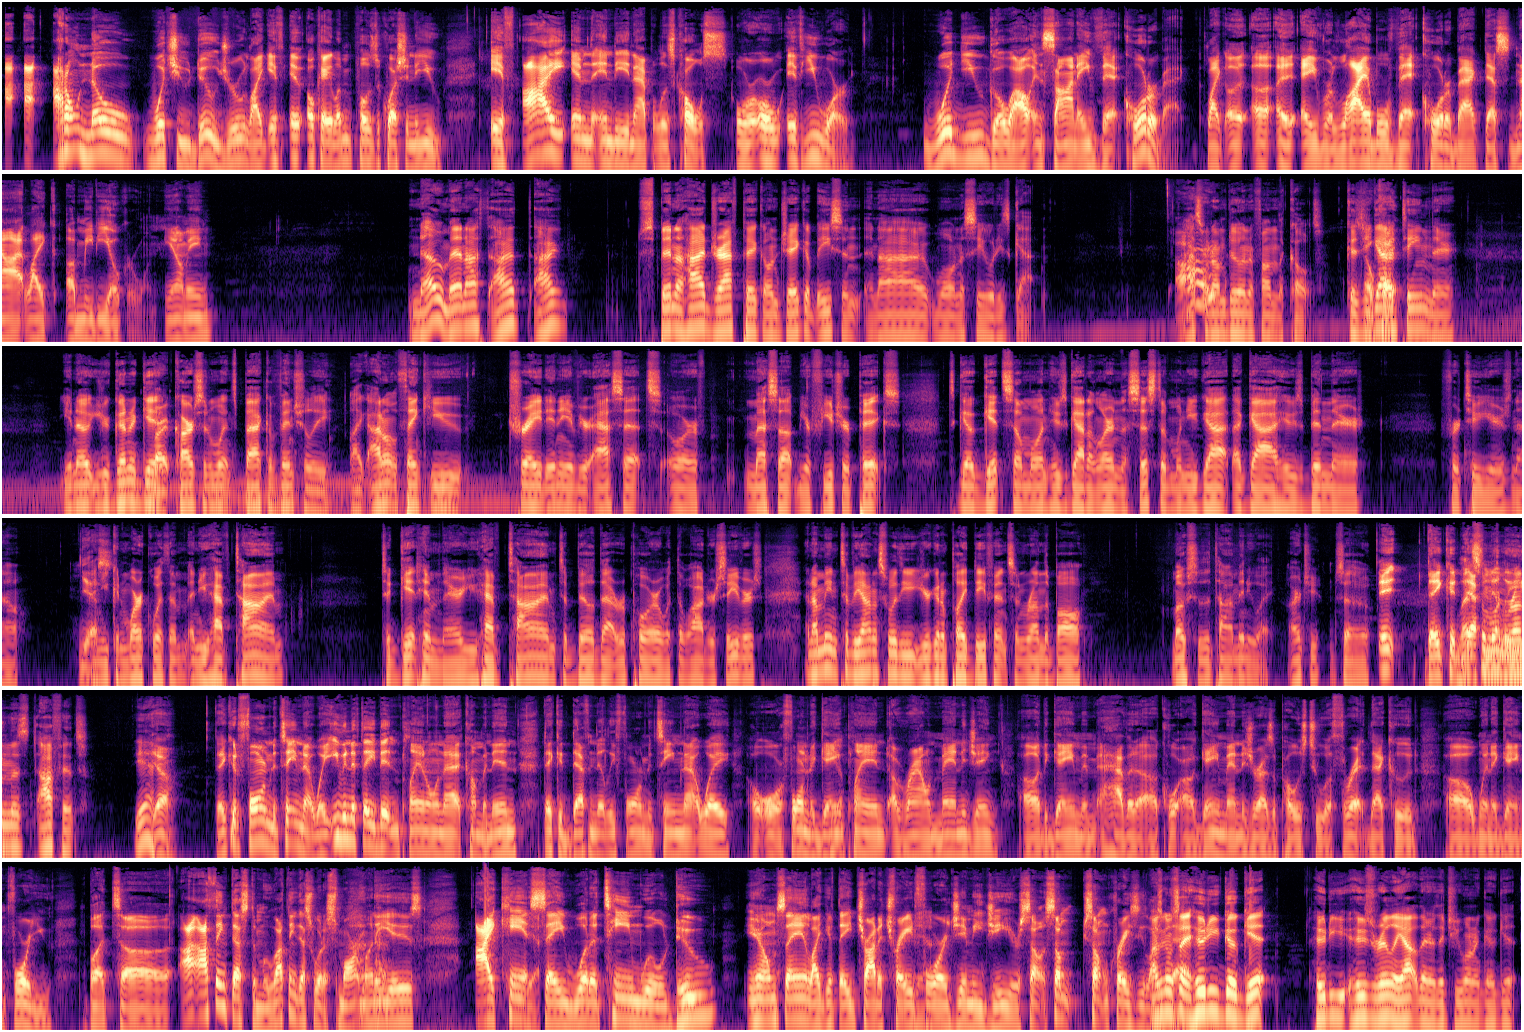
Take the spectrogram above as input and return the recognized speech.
I, I, don't know what you do, Drew. Like if, if okay, let me pose a question to you. If I am the Indianapolis Colts, or or if you were, would you go out and sign a vet quarterback, like a a, a- reliable vet quarterback that's not like a mediocre one? You know what I mean? No, man. I I I spent a high draft pick on Jacob Eason, and I want to see what he's got. That's what I'm doing if I'm the Colts. Because you got a team there. You know, you're going to get Right. Carson Wentz back eventually. Like, I don't think you trade any of your assets or mess up your future picks to go get someone who's got to learn the system when you got a guy who's been there for two years now. Yes. And you can work with him and you have time to get him there. You have time to build that rapport with the wide receivers. And I mean, to be honest with you, you're going to play defense and run the ball most of the time anyway, aren't you? So it they could let definitely someone run this offense. Yeah. Yeah. They could form the team that way. Even if they didn't plan on that coming in, they could definitely form the team that way or, or form the game plan around managing uh, the game and having a, co- a game manager as opposed to a threat that could uh, win a game for you. But uh, I, I think that's the move. I think that's what the smart money is. I can't say what a team will do. You know what I'm saying? Like if they try to trade for Jimmy G or some, some something crazy like that. I was going that. to say, who do you go get? Who do you? Who's really out there that you want to go get?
